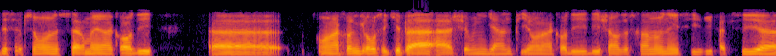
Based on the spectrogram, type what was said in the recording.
déception nécessairement. Encore des. Euh, on a encore une grosse équipe à, à Shawinigan, puis on a encore des, chances de se rendre loin dans les séries. Fait que c'est. Euh,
